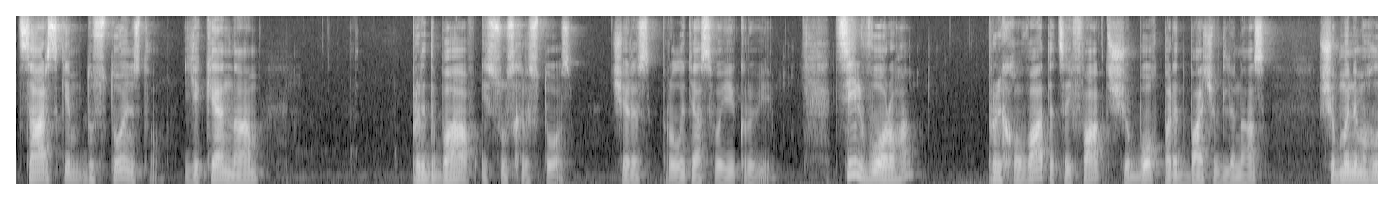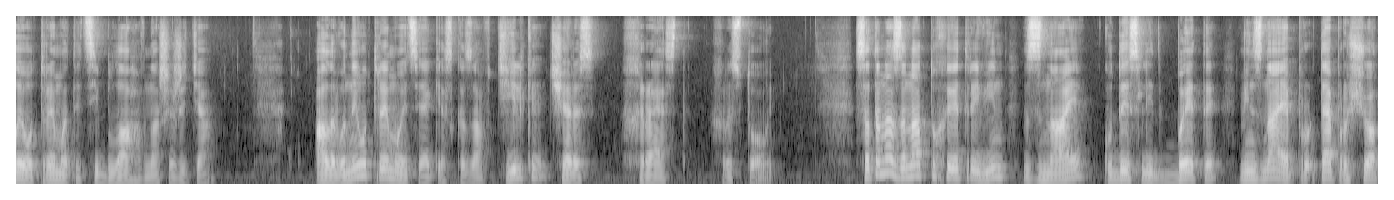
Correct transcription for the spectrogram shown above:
царським достоинством, яке нам придбав Ісус Христос через пролиття своєї крові. Ціль ворога приховати цей факт, що Бог передбачив для нас, щоб ми не могли отримати ці блага в наше життя. Але вони отримуються, як я сказав, тільки через хрест Христовий. Сатана занадто хитрий, він знає, куди слід бити, він знає про те, про що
